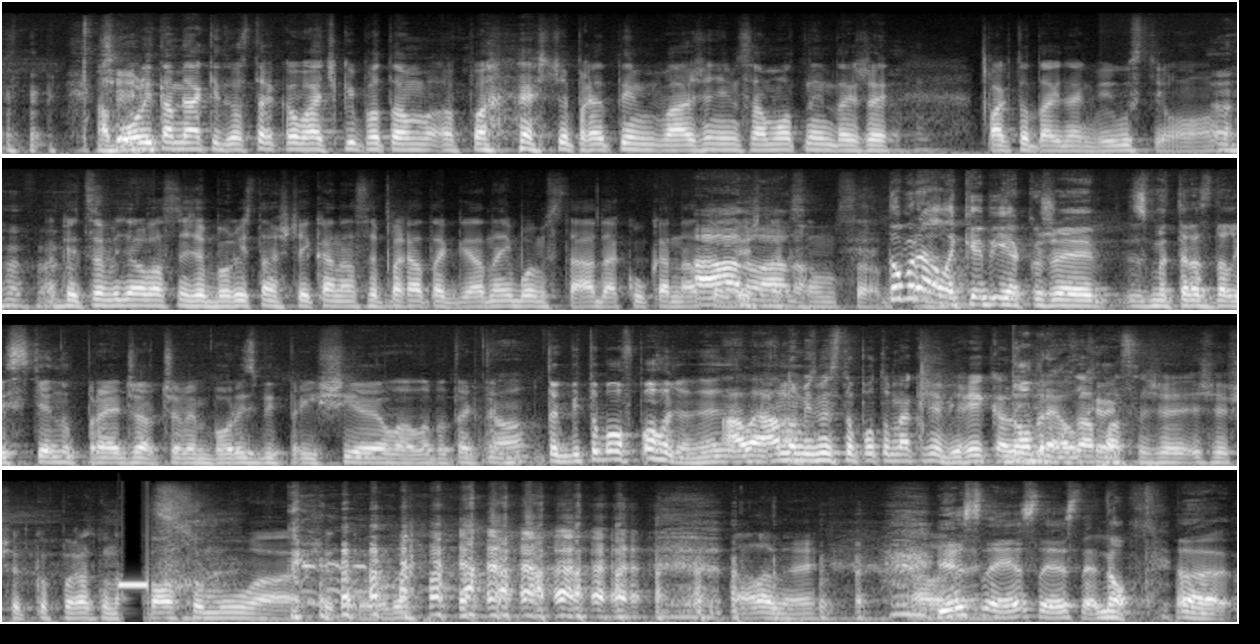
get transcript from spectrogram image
A boli tam nejaké dostrkovačky potom po- ešte pred tým vážením samotným, takže fakt to tak nejak vyústilo. No. A keď som videl vlastne, že Boris tam šteka na separa, tak ja nebudem stáť a kúkať na to, Áno, vieš, tak áno. som sa... Dobre, ale keby akože sme teraz dali stenu preč a čo viem, Boris by prišiel, alebo tak, tak, No. tak by to bolo v pohode, ne? Ale áno, my sme si to potom akože vyriekali Dobre, v okej. zápase, že, že všetko v poriadku, na***al som mu a všetko ale ne. Ale Jasné, jasné, jasné. No, uh,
